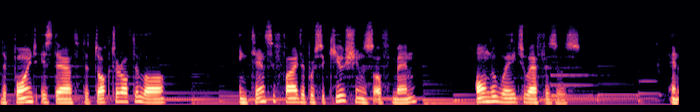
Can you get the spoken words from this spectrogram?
The point is that the doctor of the law intensified the persecutions of men on the way to Ephesus. And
